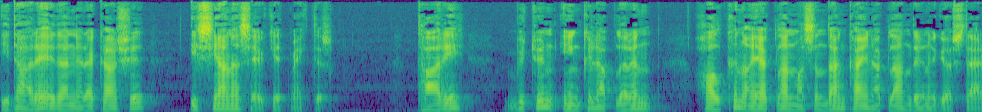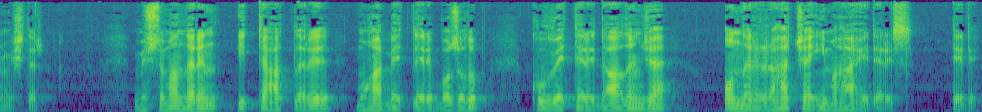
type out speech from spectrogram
idare edenlere karşı isyana sevk etmektir. Tarih bütün inkılapların halkın ayaklanmasından kaynaklandığını göstermiştir. Müslümanların ittihatları, muhabbetleri bozulup kuvvetleri dağılınca onları rahatça imha ederiz dedi.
